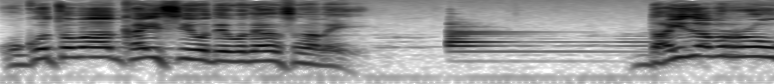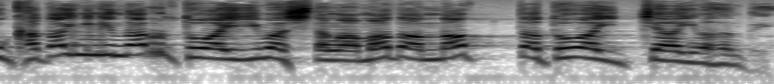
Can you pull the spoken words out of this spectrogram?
お言葉返すようでございますがね大三郎堅気になるとは言いましたがまだなったとは言っちゃいませんで。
